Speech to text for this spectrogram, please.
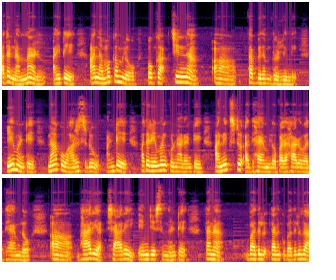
అతడు నమ్మాడు. అయితే ఆ నమ్మకంలో ఒక చిన్న తప్పిదం దొరికింది. ఏమంటే నాకు వారసుడు అంటే అతడు ఏమనుకున్నాడంటే ఆ నెక్స్ట్ అధ్యాయంలో పదహారో అధ్యాయంలో ఆ, భార్య షారై ఏం చేస్తుందంటే తన బదులు తనకు బదులుగా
